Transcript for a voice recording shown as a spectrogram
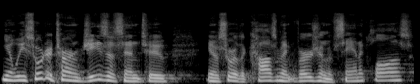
You know, we sort of turn Jesus into, you know, sort of the cosmic version of Santa Claus.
